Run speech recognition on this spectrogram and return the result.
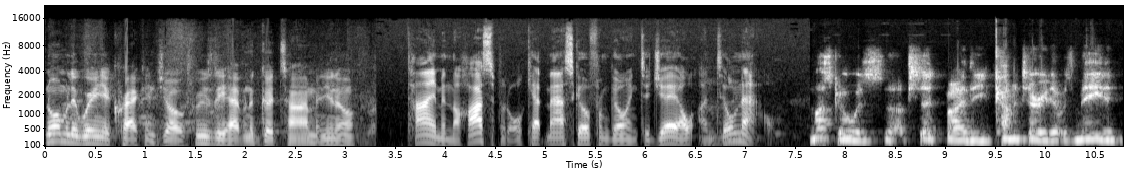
Normally, we're in here cracking jokes. We're usually having a good time, and you know. Time in the hospital kept Mascoe from going to jail until mm-hmm. now. Mascoe was upset by the commentary that was made in,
